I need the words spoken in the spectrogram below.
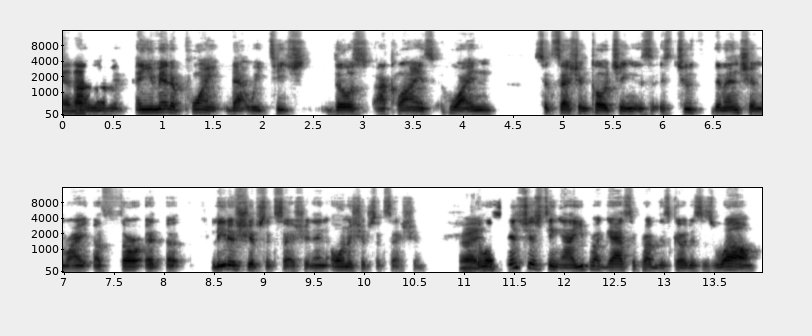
And I love it. And you made a point that we teach those our clients who are in succession coaching is, is two dimension, right? Author, uh, uh, leadership succession and ownership succession. right, And what's interesting, Al, you probably guys have probably discovered this as well.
